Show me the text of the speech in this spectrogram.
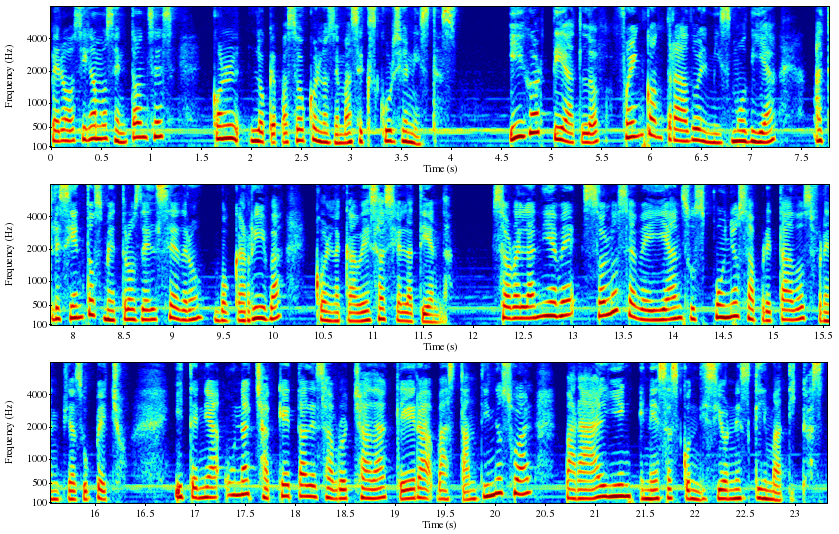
Pero sigamos entonces con lo que pasó con los demás excursionistas. Igor Diatlov fue encontrado el mismo día a 300 metros del cedro, boca arriba, con la cabeza hacia la tienda. Sobre la nieve solo se veían sus puños apretados frente a su pecho y tenía una chaqueta desabrochada que era bastante inusual para alguien en esas condiciones climáticas.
